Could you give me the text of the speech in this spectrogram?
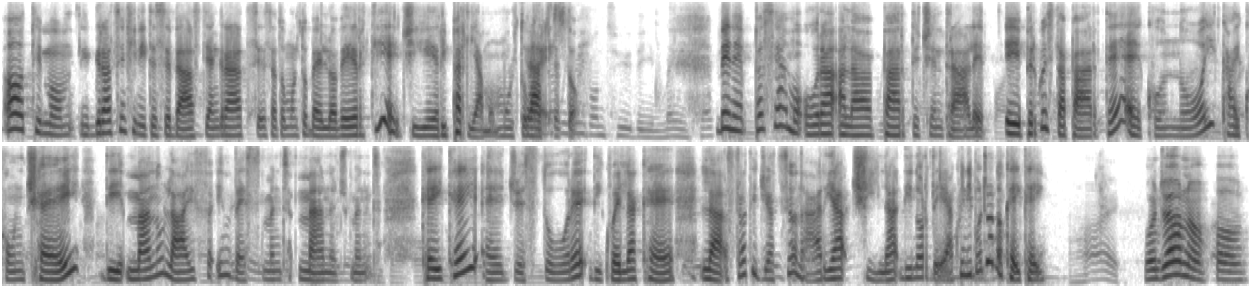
Ottimo, grazie infinite Sebastian, grazie, è stato molto bello averti e ci riparliamo molto grazie. presto. Bene, passiamo ora alla parte centrale e per questa parte è con noi Kai Kon Chei di Manulife Investment Management. KK è gestore di quella che è la strategia azionaria Cina di Nordea. Quindi buongiorno KK. Buongiorno Paul.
